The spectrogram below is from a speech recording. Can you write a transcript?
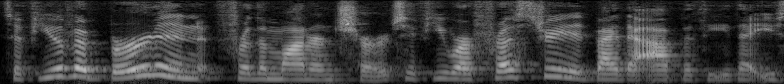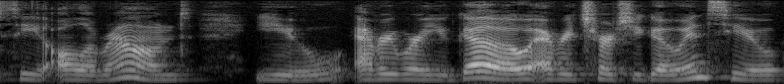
So if you have a burden for the modern church, if you are frustrated by the apathy that you see all around you, everywhere you go, every church you go into,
